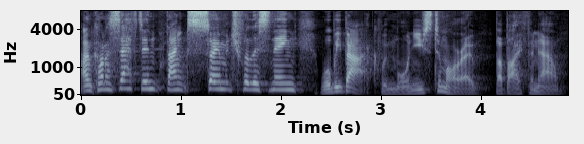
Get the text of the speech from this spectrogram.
I'm Connor Sefton. Thanks so much for listening. We'll be back with more news tomorrow. Bye bye for now.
